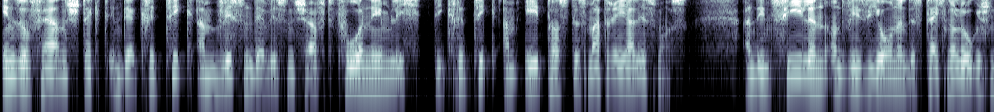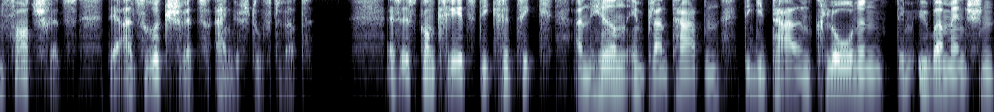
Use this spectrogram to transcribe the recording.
Insofern steckt in der Kritik am Wissen der Wissenschaft vornehmlich die Kritik am Ethos des Materialismus an den Zielen und Visionen des technologischen Fortschritts, der als Rückschritt eingestuft wird. Es ist konkret die Kritik an Hirnimplantaten, digitalen Klonen, dem Übermenschen,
